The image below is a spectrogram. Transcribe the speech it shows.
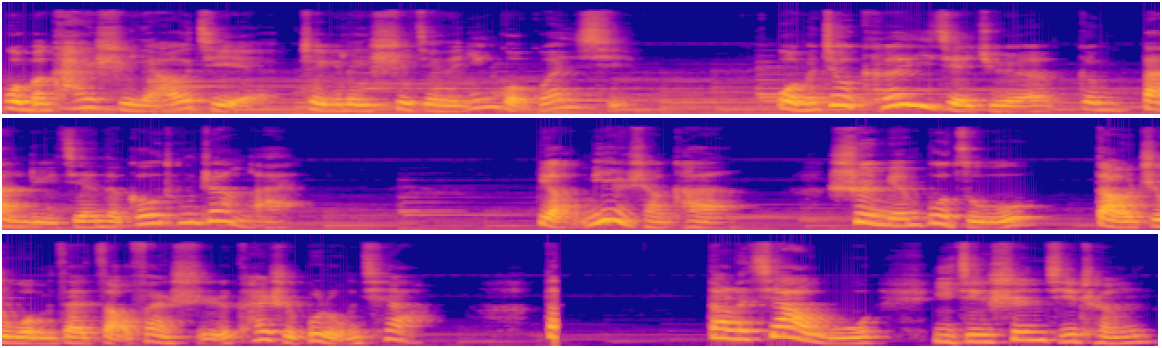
我们开始了解这一类事件的因果关系，我们就可以解决跟伴侣间的沟通障碍。表面上看，睡眠不足导致我们在早饭时开始不融洽，到到了下午已经升级成。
